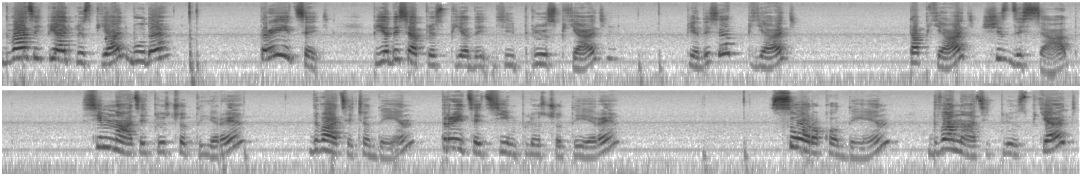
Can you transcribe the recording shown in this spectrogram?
25 плюс 5 буде 30. 50 плюс 5, плюс 5 55 та 5 60. 17 плюс 4 21. 37 плюс 4 41. 12 плюс 5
